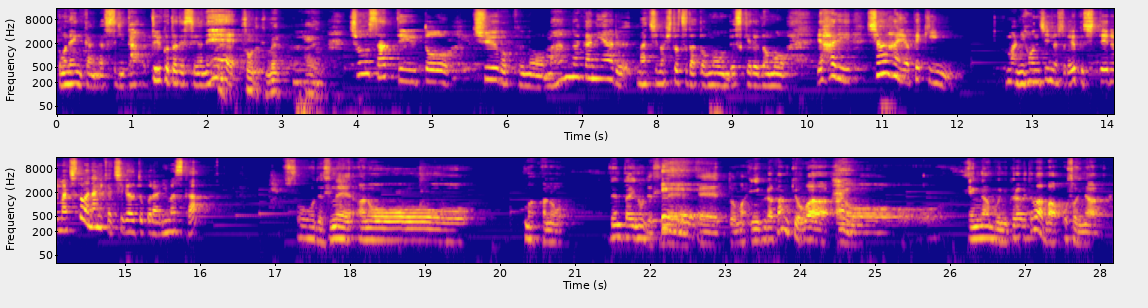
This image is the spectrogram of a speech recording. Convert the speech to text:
5年間が過ぎたということですよね。そうですね。うんはい。調査っていうと、中国の真ん中にある街の一つだと思うんですけれども、やはり上海や北京、まあ日本人の人がよく知っている街とは何か違うところありますか？そうですね。あのーまあ、あの、全体のですね、ええ。ーっと、まあ、インフラ環境は、はい。あのー沿岸部に比べては、まあ、遅いな、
